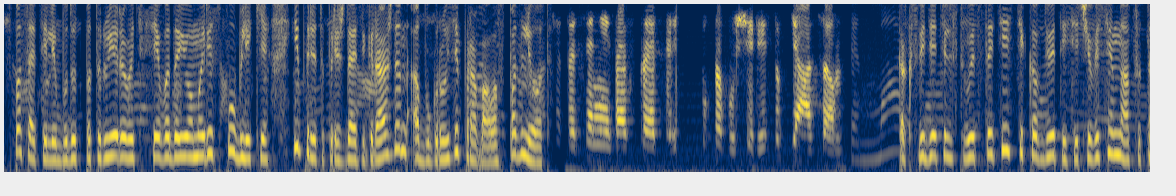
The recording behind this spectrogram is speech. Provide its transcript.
Спасатели будут патрулировать все водоемы республики и предупреждать граждан об угрозе провалов под лед. Как свидетельствует статистика, в 2018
